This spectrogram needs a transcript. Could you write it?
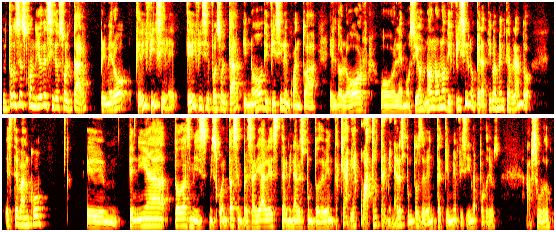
Entonces, cuando yo decido soltar, primero, qué difícil, ¿eh? Qué difícil fue soltar y no difícil en cuanto a el dolor o la emoción. No, no, no, difícil operativamente hablando. Este banco Em, tenía todas mis, mis, cuentas empresariales, terminales punto de venta, que había cuatro terminales puntos de venta aquí en mi oficina, por Dios, absurdo.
